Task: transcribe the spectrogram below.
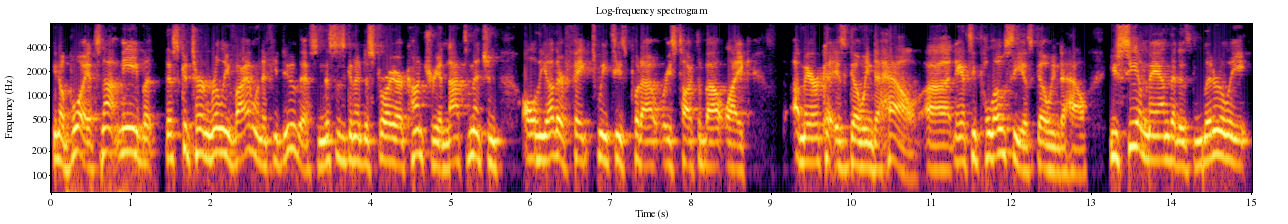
you know, boy, it's not me, but this could turn really violent if you do this. And this is going to destroy our country. And not to mention all the other fake tweets he's put out where he's talked about like, America is going to hell. Uh, Nancy Pelosi is going to hell. You see a man that is literally,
